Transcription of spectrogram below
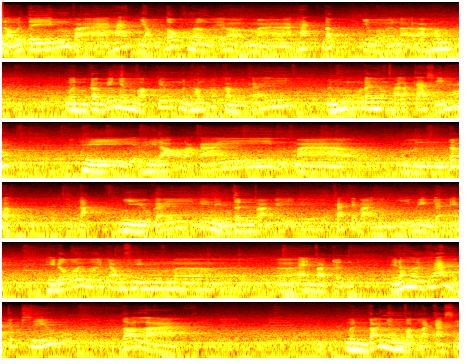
nổi tiếng và hát giọng tốt hơn để mà, mà hát đất nhưng mà mình nói là không mình cần cái nhân vật chứ mình không có cần cái mình không đây không phải là ca sĩ hát. Thì thì đó là cái mà mình rất là đặt nhiều cái cái niềm tin vào cái các cái bạn diễn viên trẻ. Thì đối với trong phim uh, ờ, ờ và Trịnh thì nó hơi khác một chút xíu. Đó là mình có nhân vật là ca sĩ.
